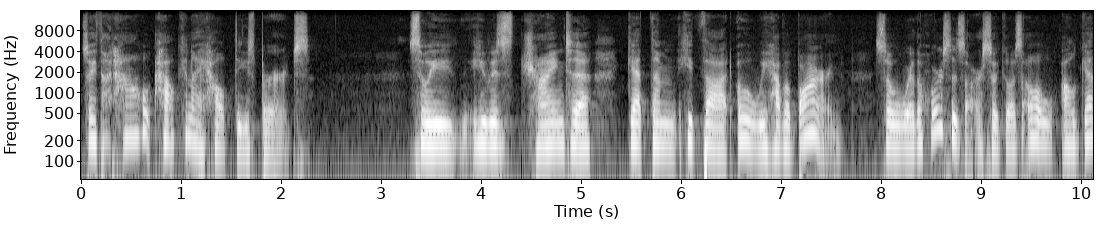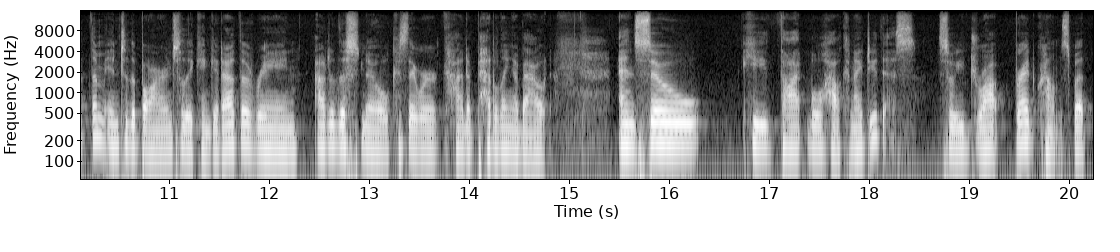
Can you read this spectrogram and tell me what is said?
So he thought, how, how can I help these birds? So he, he was trying to get them. He thought, oh, we have a barn. So where the horses are. So he goes, oh, I'll get them into the barn so they can get out of the rain, out of the snow, because they were kind of pedaling about. And so he thought, well, how can I do this? So he dropped breadcrumbs, but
